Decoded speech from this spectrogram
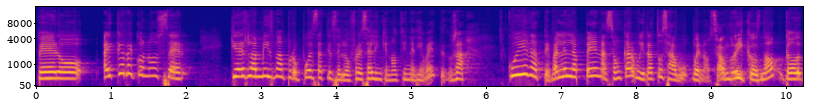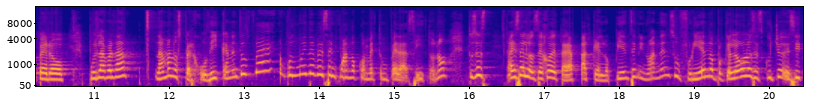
Pero hay que reconocer que es la misma propuesta que se le ofrece a alguien que no tiene diabetes. O sea, cuídate, vale la pena, son carbohidratos, bueno, son ricos, ¿no? pero pues la verdad, nada más nos perjudican, entonces, bueno, pues muy de vez en cuando comete un pedacito, ¿no? Entonces, ahí se los dejo de tarea para que lo piensen y no anden sufriendo, porque luego los escucho decir,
